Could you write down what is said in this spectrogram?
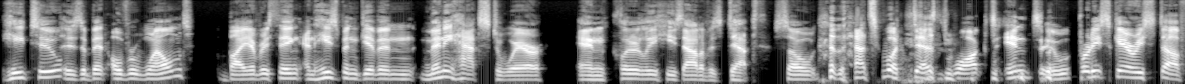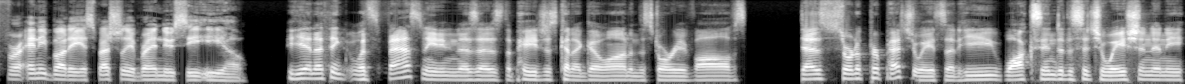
he too is a bit overwhelmed by everything. And he's been given many hats to wear, and clearly he's out of his depth. So that's what Des walked into. Pretty scary stuff for anybody, especially a brand new CEO. Yeah, and I think what's fascinating is as the pages kind of go on and the story evolves, Des sort of perpetuates that he walks into the situation and he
